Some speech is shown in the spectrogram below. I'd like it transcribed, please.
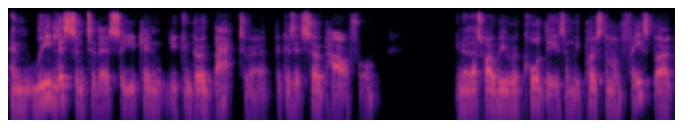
and re-listen to this so you can you can go back to it because it's so powerful. You know, that's why we record these and we post them on Facebook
